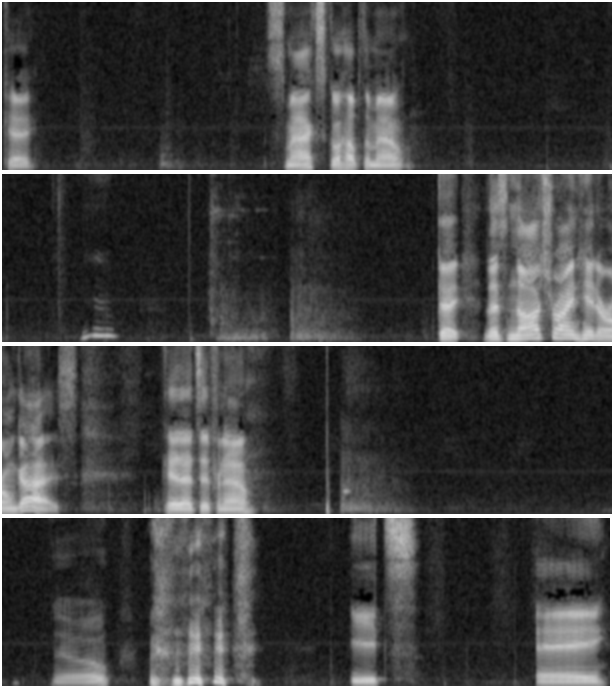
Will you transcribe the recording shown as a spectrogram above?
Okay. Smacks, go help them out. Okay, let's not try and hit our own guys. Okay, that's it for now. No. Eats a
